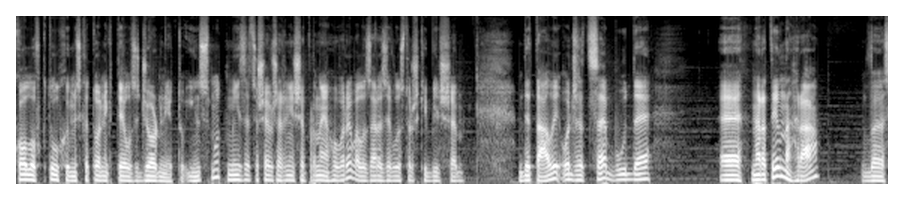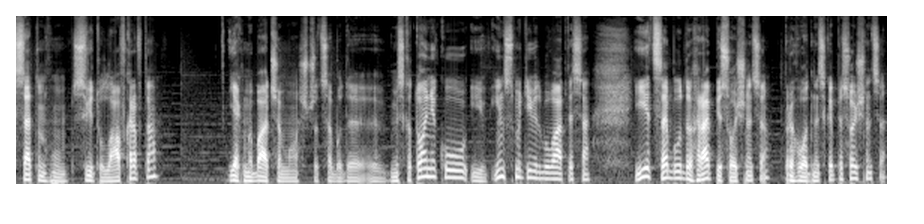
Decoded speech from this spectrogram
Call of Cthulhu Miskatonic Tales Journey to Innsmouth. Мені здається, що я вже раніше про неї говорив, але зараз з'явилось трошки більше деталей. Отже, це буде е, наративна гра в сеттингу світу Лавкрафта. Як ми бачимо, що це буде е, в Міскатоніку і в Інсмуті відбуватися. І це буде гра пісочниця, пригодницька пісочниця,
